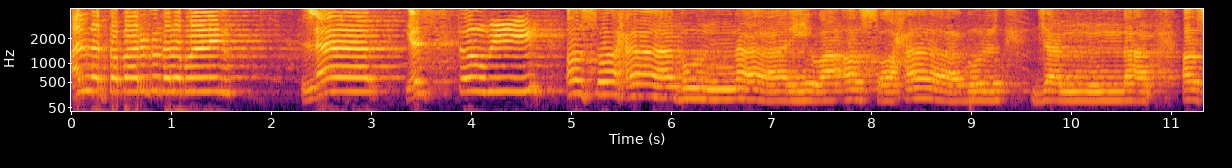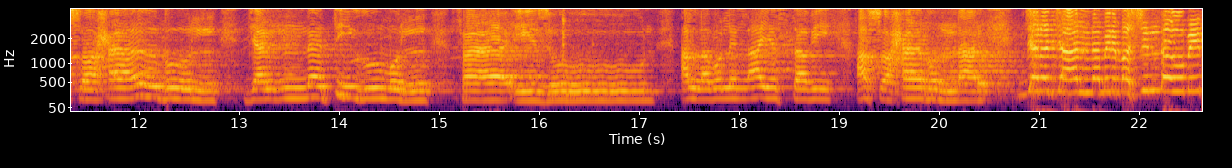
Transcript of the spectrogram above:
আল্লাহ তাআলা বললেন লা يستوي أصحاب النار وأصحاب الجنة أصحاب الجنة هم الفائزون আল্লাহ বললেন লা ইয়াস্তাবি আসহাবুন নার যারা জাহান্নামের বাসিন্দা হবেন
